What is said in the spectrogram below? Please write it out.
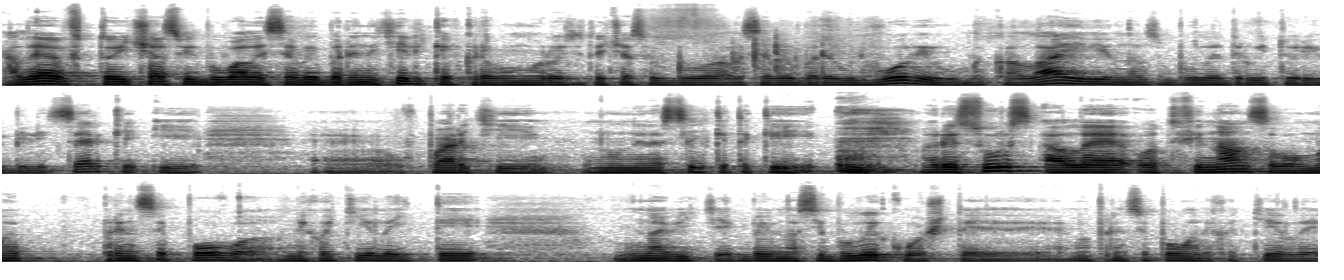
Але в той час відбувалися вибори не тільки в Кривому Розі, в той час відбувалися вибори у Львові, у Миколаєві. У нас були другі турі в Білій церкві. І е, в партії ну, не настільки такий ресурс, але от фінансово ми принципово не хотіли йти, навіть якби в нас і були кошти, ми принципово не хотіли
